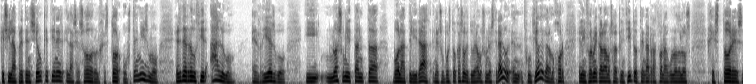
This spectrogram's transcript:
que si la pretensión que tiene el asesor o el gestor o usted mismo es de reducir algo el riesgo y no asumir tanta volatilidad en el supuesto caso que tuviéramos un escenario, en función de que a lo mejor el informe que hablamos al principio tengan razón algunos de los gestores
